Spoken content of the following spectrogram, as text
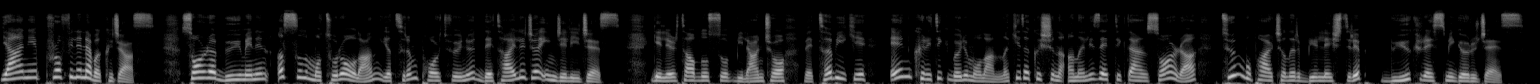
yani profiline bakacağız. Sonra büyümenin asıl motoru olan yatırım portföyünü detaylıca inceleyeceğiz. Gelir tablosu, bilanço ve tabii ki en kritik bölüm olan nakit akışını analiz ettikten sonra tüm bu parçaları birleştirip büyük resmi göreceğiz.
